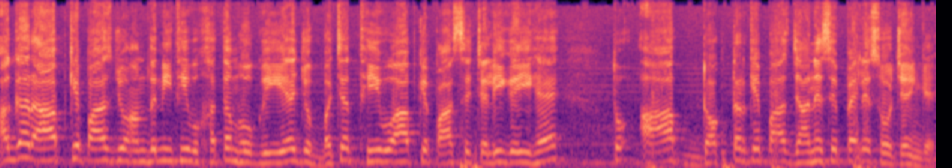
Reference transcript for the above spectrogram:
अगर आपके पास जो आमदनी थी वो ख़त्म हो गई है, जो बचत थी वो आपके पास से चली गई है तो आप डॉक्टर के पास जाने से पहले सोचेंगे।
